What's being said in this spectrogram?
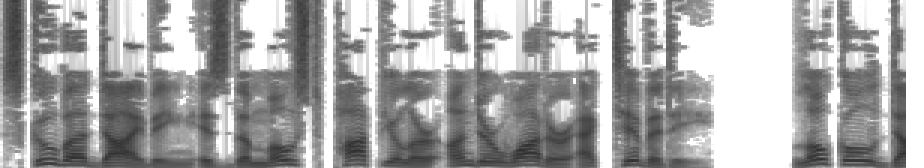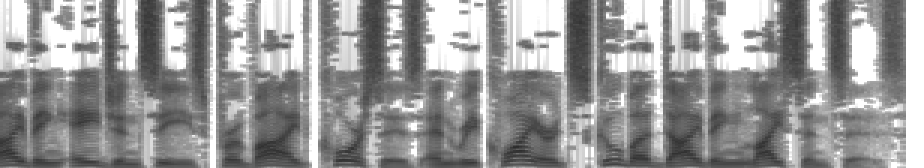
Scuba diving is the most popular underwater activity. Local diving agencies provide courses and required scuba diving licenses.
